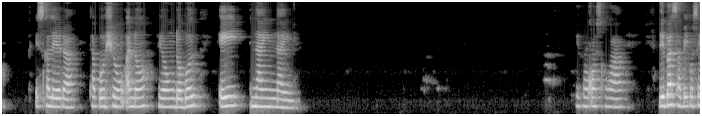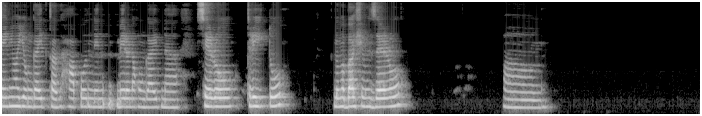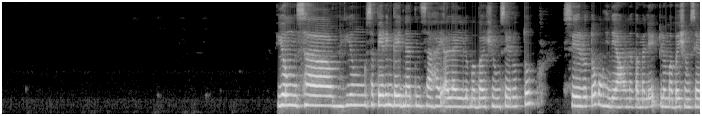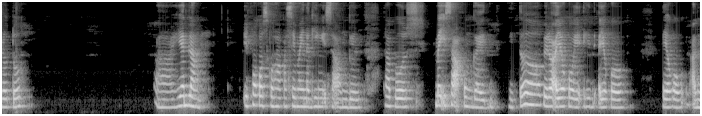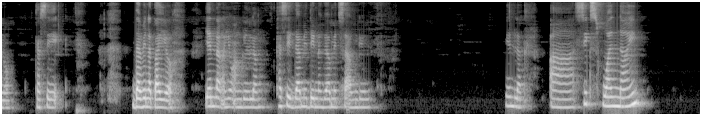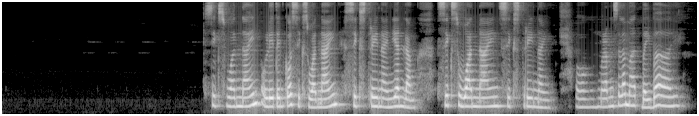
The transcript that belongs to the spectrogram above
escalera. Tapos yung ano, yung double, 899. I-focus ko ha. ba sabi ko sa inyo yung guide kaghapon, meron akong guide na 032 lumabas yung 0 um, yung sa yung sa pairing guide natin sa high alay lumabas yung 02 02 kung hindi ako nagkamali lumabas yung 02 ah uh, yan lang. I-focus ko ha kasi may naghingi sa angle. Tapos may isa akong guide ito pero ayoko ayoko ayoko ano kasi dami na tayo. Yan lang yung angle lang. Kasi dami din nagamit sa angle. Yan lang. Uh, 619. 619. Ulitin ko, 619, 639. Yan lang. 619, 639. Oh, maraming salamat. Bye-bye.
